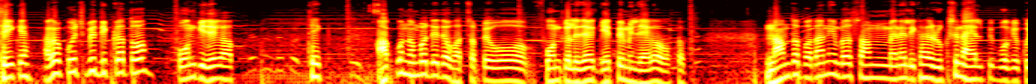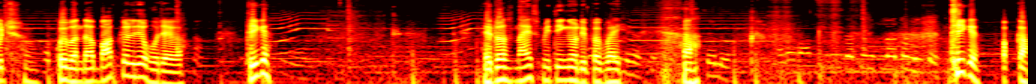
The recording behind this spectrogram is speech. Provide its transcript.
ठीक है अगर कुछ भी दिक्कत हो फ़ोन कीजिएगा आप। ठीक। आपको नंबर दे दो व्हाट्सएप पे वो फ़ोन कर लीजिएगा गेट पे मिल जाएगा वो कब नाम तो पता नहीं बस हम मैंने लिखा है रुकसिन आई बोल के कुछ कोई बंदा बात कर लीजिए हो जाएगा। ठीक है? It was nice meeting you Deepak भाई। हाँ। ठीक है पक्का।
